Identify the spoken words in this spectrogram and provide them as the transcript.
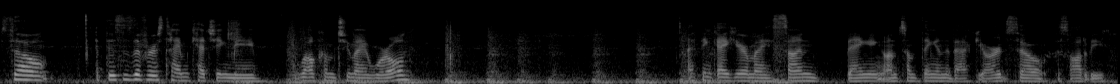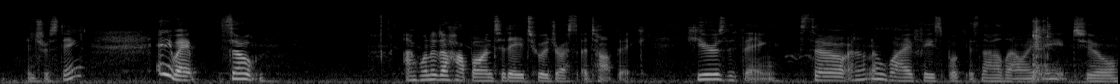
So, if this is the first time catching me, welcome to my world. I think I hear my son banging on something in the backyard, so this ought to be interesting. Anyway, so I wanted to hop on today to address a topic. Here's the thing. So, I don't know why Facebook is not allowing me to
